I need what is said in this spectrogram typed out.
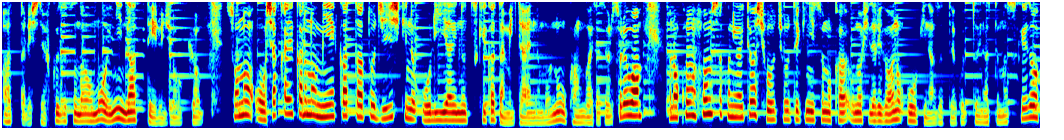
あったりして、複雑な思いになっている状況。その社会からの見え方と自意識の折り合いのつけ方みたいなものを考えさせる。それは、あの、この本作においては象徴的にその顔の左側の大きなあざということになってますけど、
